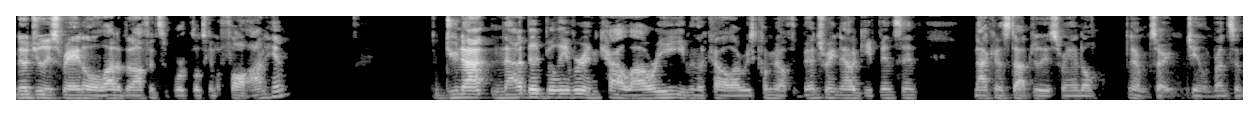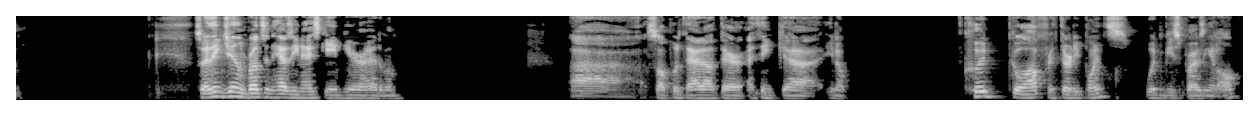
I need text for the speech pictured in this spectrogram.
no Julius Randle. A lot of the offensive workload is going to fall on him. Do not, not a big believer in Kyle Lowry, even though Kyle Lowry is coming off the bench right now. Gabe Vincent, not going to stop Julius Randle. I'm sorry, Jalen Brunson. So I think Jalen Brunson has a nice game here ahead of him. Uh, so I'll put that out there. I think uh, you know could go off for 30 points. Wouldn't be surprising at all.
